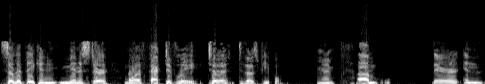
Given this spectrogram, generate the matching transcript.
so that they can minister more effectively to, to those people. Okay? Um, they're in.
